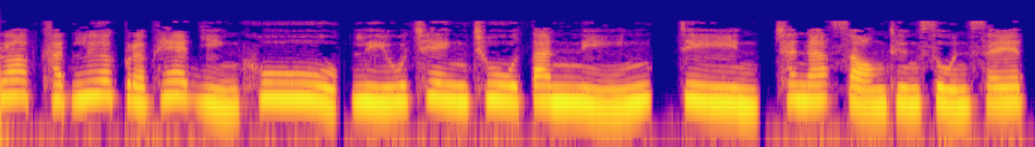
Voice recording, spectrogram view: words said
รอบคัดเลือกประเภทหญิงคู่ หลิวเชงชูตันหนิง จีน ชนะ 2-0 เซต 21-12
